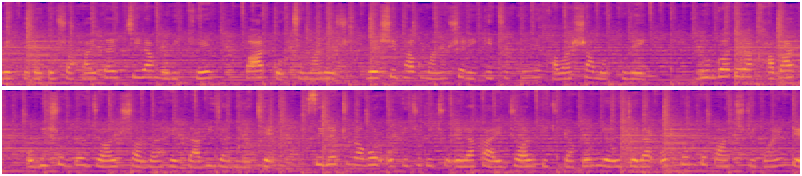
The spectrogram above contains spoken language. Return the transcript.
ব্যক্তিগত সহায়তায় চিরামুড়ি খেয়ে পার করছে মানুষ। বেশিরভাগ মানুষেরই কিছু কিনে খাওয়ার সামর্থ্য নেই। দুর্গতরা খাবার ও বিশুদ্ধ জল সরবরাহের দাবি জানিয়েছে। সিলেট নগর ও কিছু কিছু এলাকায় জল কিছুটা কমলেও জেলার অত্যন্ত পাঁচটি পয়েন্টে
